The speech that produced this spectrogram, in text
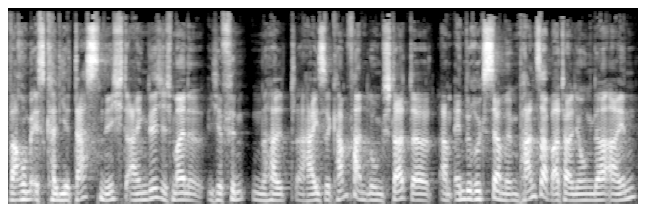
warum eskaliert das nicht eigentlich? Ich meine, hier finden halt heiße Kampfhandlungen statt. Da, am Ende rückst du ja mit dem Panzerbataillon da ein.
